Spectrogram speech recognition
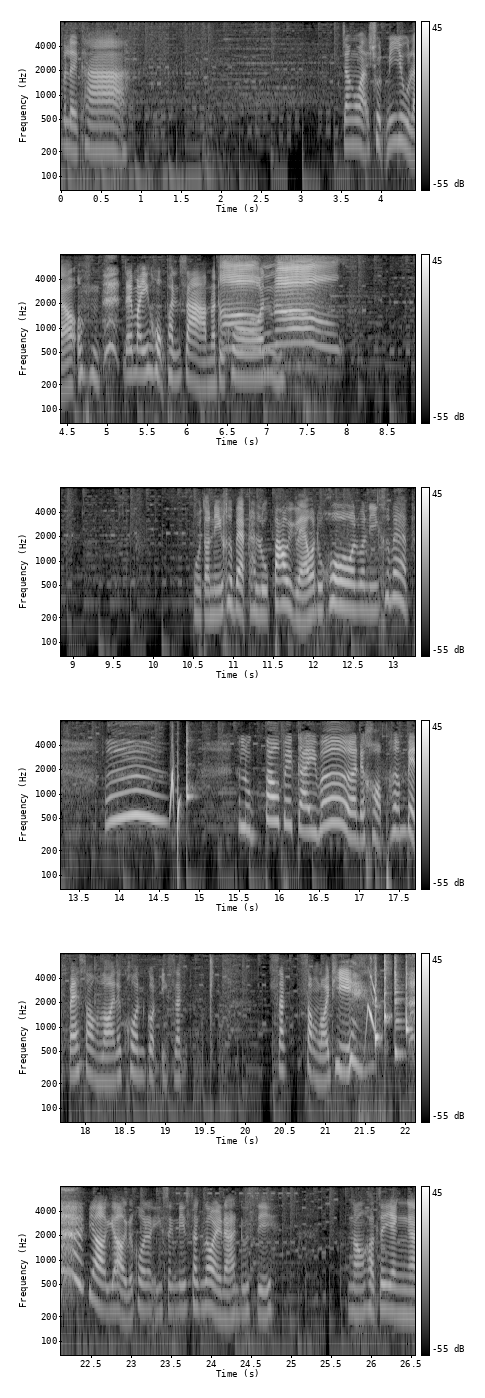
ไปเลยค่ะ จังหวะฉุดไม่อยู่แล้ว ได้มาอีกหกพันสามนะทุกคน Oh no! โหตอนนี้คือแบบทะลุเป้าอีกแล้วอะทุกคนวันนี้คือแบบเออทะลุเป้าไปไกลเวอร์เดี๋ยวขอเพิ่มเบ็ดไป200นะคนกดอีกสักสัก200ที หยอกหยอกทุกคนอีกสักนิดสักหน่อยนะ ดูสิ น้องเขาจะยังไง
